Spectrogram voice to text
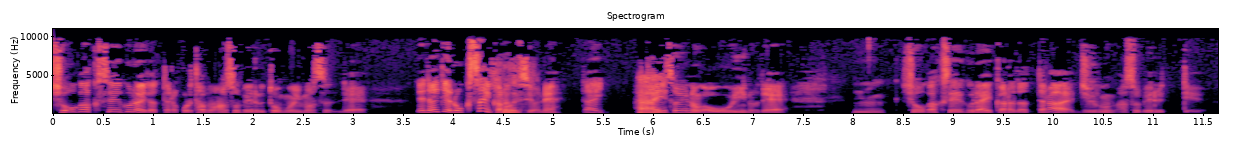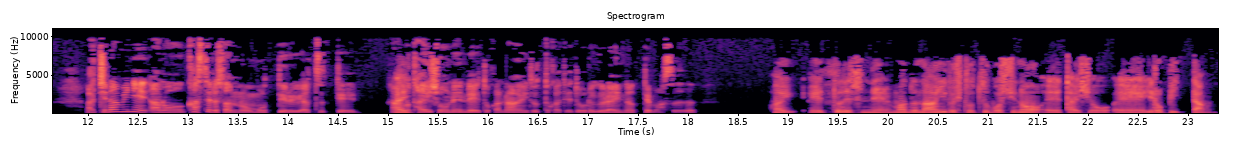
小学生ぐらいだったらこれ多分遊べると思いますんで、で、大体6歳からですよね。大はい。体そういうのが多いので、うん、小学生ぐらいからだったら十分遊べるっていう。あ、ちなみに、あの、カステルさんの持ってるやつって、あの、はい対象年齢とか難易度とかってどれぐらいになってます？はい。えーっとですね、まず難易度一つ星の、えー対象、えー色ピッタン。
